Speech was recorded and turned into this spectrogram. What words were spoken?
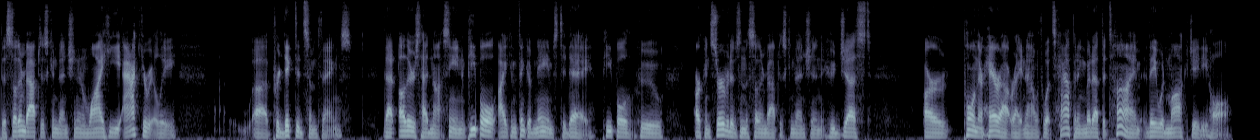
the Southern Baptist Convention and why he accurately uh, predicted some things that others had not seen. People, I can think of names today, people who are conservatives in the Southern Baptist Convention who just are pulling their hair out right now with what's happening. But at the time, they would mock J.D. Hall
